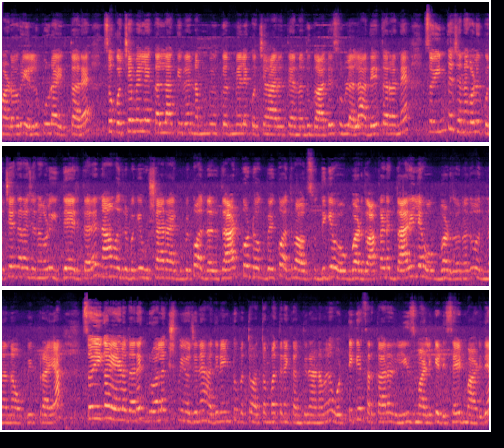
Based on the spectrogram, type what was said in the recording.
ಮಾಡೋರು ಎಲ್ಲೂ ಕೂಡ ಇರ್ತಾರೆ. ಸೊ ಕೊಚ್ಚೆ ಮೇಲೆ ಕಲ್ಲು ಹಾಕಿದ್ರೆ ನಮ್ಮ ಮುಖದ ಮೇಲೆ ಕೊಚ್ಚೆ ಹಾರುತ್ತೆ ಅನ್ನೋದು ಗಾದೆ ಸುಳ್ಳಲ್ಲ. ಅದೇ ಥರನೇ ಸೊ ಇಂಥ ಜನಗಳು, ಕೊಚ್ಚೆ ಥರ ಜನಗಳು ಇದ್ದೇ ಇರ್ತಾರೆ. ನಾವು ಅದ್ರ ಬಗ್ಗೆ ಹುಷಾರಾಗಬೇಕು ಅದ್ರ ದಾಟ್ಕೊಂಡು ಹೋಗಬೇಕು, ಅಥವಾ ಅವ್ರ ಸುದ್ದಿಗೆ ಹೋಗ್ಬಾರ್ದು. ಆ ಕಡೆ ದಾರಿಲೇ ಹೋಗ್ಬಾರ್ದು ಅನ್ನೋದು ಒಂದು ನನ್ನ ಅಭಿಪ್ರಾಯ. ಸೊ ಈಗ ಹೇಳೋದಾದ್ರೆ ಗೃಹಲಕ್ಷ್ಮಿ ಯೋಜನೆ ಹದಿನೆಂಟು ಮತ್ತು ಹತ್ತೊಂಬತ್ತನೇ ಕಂತಿನ ಹಣವನ್ನು ಒಟ್ಟಿಗೆ ಸರ್ಕಾರ ರಿಲೀಸ್ ಮಾಡಲಿಕ್ಕೆ ಡಿಸೈಡ್ ಮಾಡಿದೆ.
